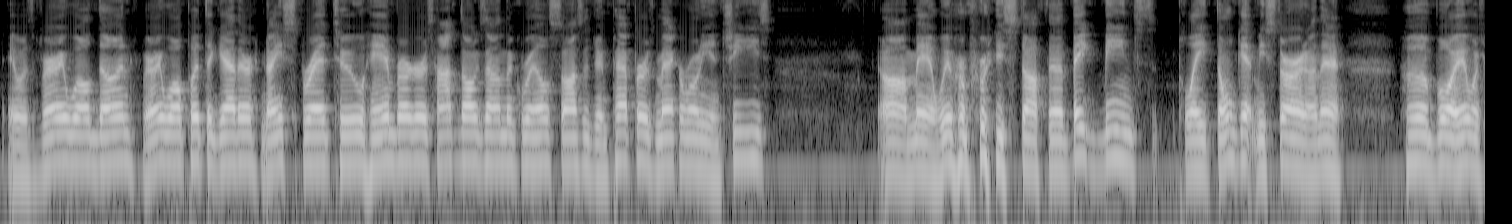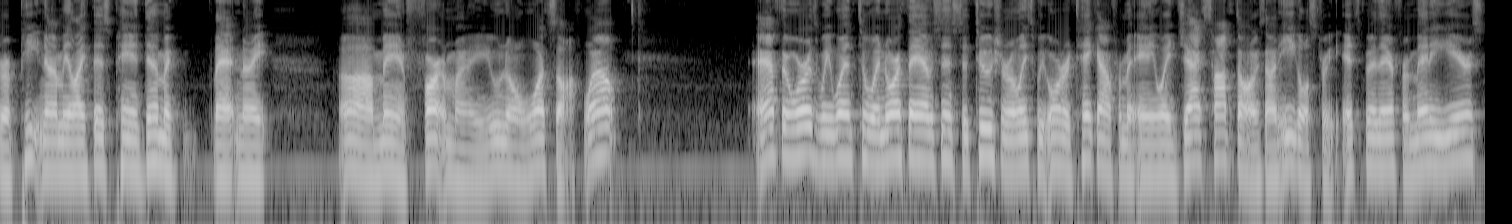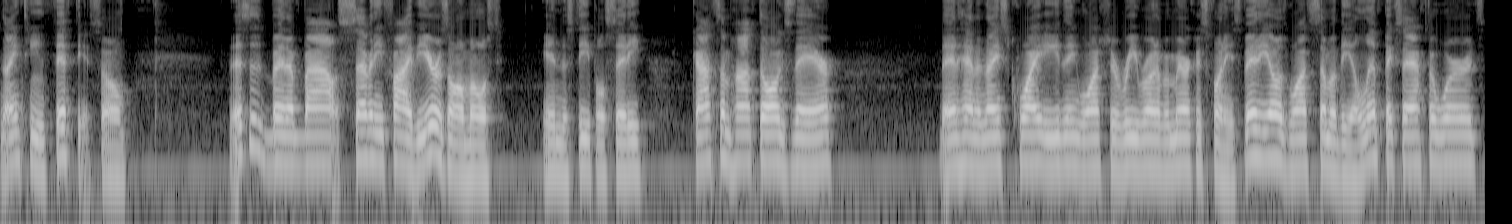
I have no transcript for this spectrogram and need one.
It was very well done, very well put together. Nice spread too. Hamburgers, hot dogs on the grill, sausage and peppers, macaroni and cheese. Oh man, we were pretty stuffed. The baked beans plate, don't get me started on that. Oh boy, it was repeating on me like this pandemic that night. Oh man, farting my you know what's off. Well, afterwards we went to a North Adams institution, or at least we ordered takeout from it anyway. Jack's Hot Dogs on Eagle Street. It's been there for many years, 1950. So this has been about 75 years almost in the Steeple City. Got some hot dogs there. Then had a nice quiet evening, watched a rerun of America's Funniest Videos, watched some of the Olympics afterwards.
